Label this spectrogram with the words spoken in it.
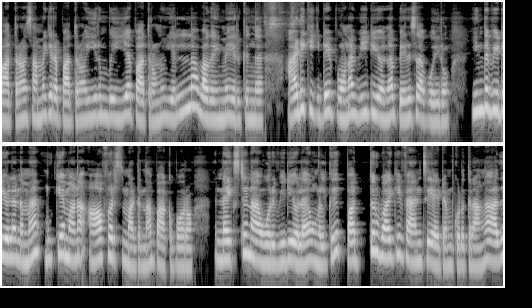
பாத்திரம் சமைக்கிற பாத்திரம் இரும்பு ஈய பாத்திரம்னு எல்லா வகையுமே இருக்குங்க. அடுக்கிக்கிட்டே போனால் வீடியோ தான் பெருசாக போயிடும் இந்த வீடியோவில் நம்ம முக்கியமான ஆஃபர்ஸ் மட்டும்தான் பார்க்க போகிறோம் நெக்ஸ்ட்டு நான் ஒரு வீடியோவில் உங்களுக்கு பத்து ரூபாய்க்கு ஃபேன்சி ஐட்டம் கொடுக்குறாங்க. அது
